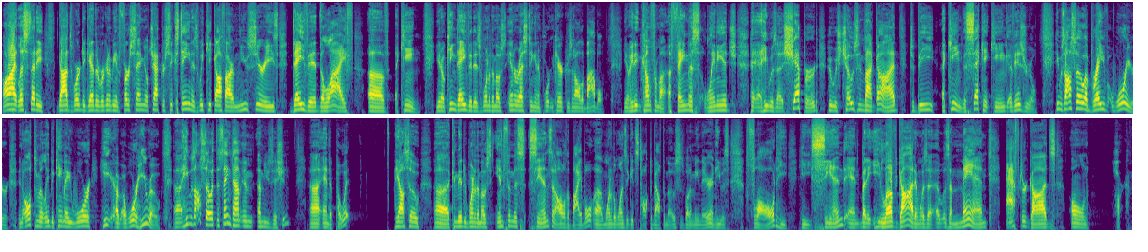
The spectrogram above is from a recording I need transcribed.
All right, let's study God's Word together. We're going to be in 1 Samuel chapter 16 as we kick off our new series, David, the Life of a King. You know, King David is one of the most interesting and important characters in all the Bible. You know, he didn't come from a, a famous lineage, he was a shepherd who was chosen by God to be a king, the second king of Israel. He was also a brave warrior and ultimately became a war, he, a war hero. Uh, he was also, at the same time, a musician uh, and a poet. He also uh, committed one of the most infamous sins in all of the Bible. Uh, one of the ones that gets talked about the most is what I mean there. And he was flawed. He he sinned, and but he loved God and was a was a man after God's own heart.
